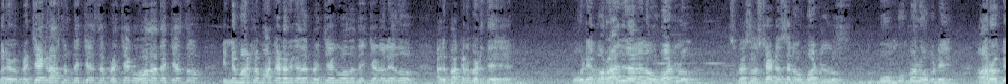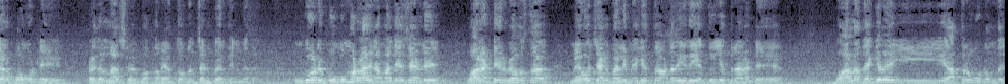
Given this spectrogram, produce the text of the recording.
మరి ప్రత్యేక రాష్ట్రం తెచ్చేస్తాం ప్రత్యేక హోదా తెచ్చేస్తాం. ఇన్ని మాటలు మాట్లాడారు కదా ప్రత్యేక హోదా తెచ్చాడో లేదో అది పక్కన పెడితే ఒకటేమో రాజధాని అని ఒక బాటలు స్పెషల్ స్టేటస్ అని ఒక బాటిల్ భూమి భూమి అని ఒకటి ఆరోగ్యాలు పోగొట్టి ప్రజలు నాశనం అయిపోతున్నారు. ఎంతోమంది చనిపోయారు దీని మీద. ఇంకోటి భూగుమ్మ రాజీనామాలు చేసేయండి. వాలంటీర్ వ్యవస్థ మేము వచ్చాక మళ్ళీ మీకు ఇస్తా ఉంటుంది. ఇది ఎందుకు చెప్తున్నానంటే వాళ్ళ దగ్గర ఈ అత్రం ఒకటి ఉంది.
